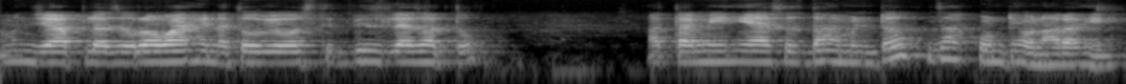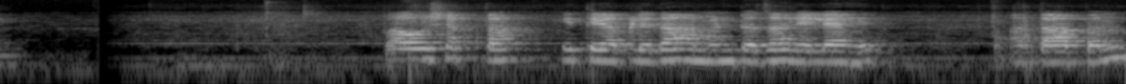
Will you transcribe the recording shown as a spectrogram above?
म्हणजे आपला जो रवा आहे ना तो व्यवस्थित भिजला जातो. आता मी हे असंच दहा मिनटं झाकून ठेवणार आहे. पाहू शकता इथे आपले दहा मिनटं झालेले आहेत. आता आपण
